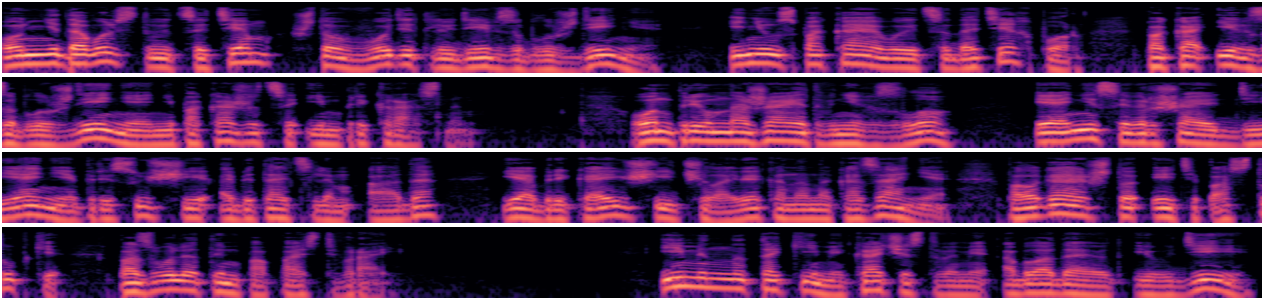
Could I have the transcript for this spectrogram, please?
Он недовольствуется тем, что вводит людей в заблуждение, и не успокаивается до тех пор, пока их заблуждение не покажется им прекрасным. Он приумножает в них зло, и они совершают деяния, присущие обитателям ада и обрекающие человека на наказание, полагая, что эти поступки позволят им попасть в рай. Именно такими качествами обладают иудеи,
